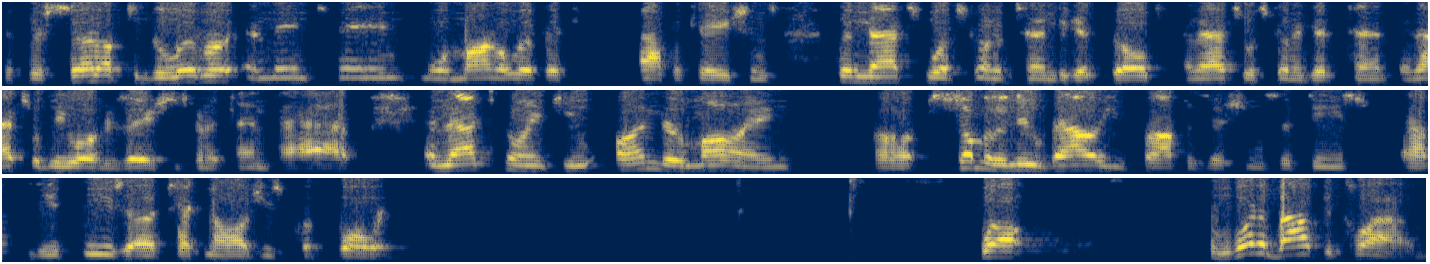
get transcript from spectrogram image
if they're set up to deliver and maintain more monolithic applications, then that's what's going to tend to get built, and that's what's going to get tend, and that's what the organization is going to tend to have, and that's going to undermine uh, some of the new value propositions that these, uh, these uh, technologies put forward. Well, what about the cloud?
